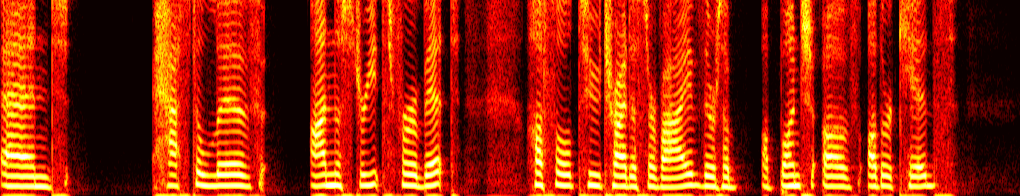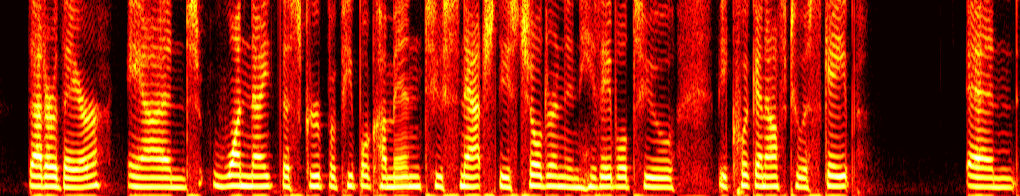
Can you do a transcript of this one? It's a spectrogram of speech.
and has to live on the streets for a bit, hustle to try to survive. There's a, a bunch of other kids that are there. And one night, this group of people come in to snatch these children, and he's able to be quick enough to escape. And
